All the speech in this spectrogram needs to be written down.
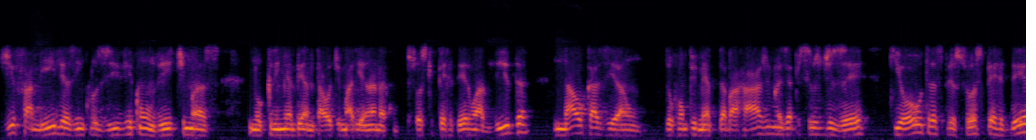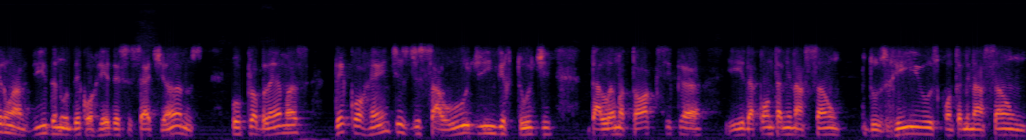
de famílias, inclusive com vítimas no crime ambiental de Mariana, com pessoas que perderam a vida na ocasião do rompimento da barragem, mas é preciso dizer que outras pessoas perderam a vida no decorrer desses sete anos por problemas decorrentes de saúde em virtude da lama tóxica e da contaminação dos rios, contaminação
